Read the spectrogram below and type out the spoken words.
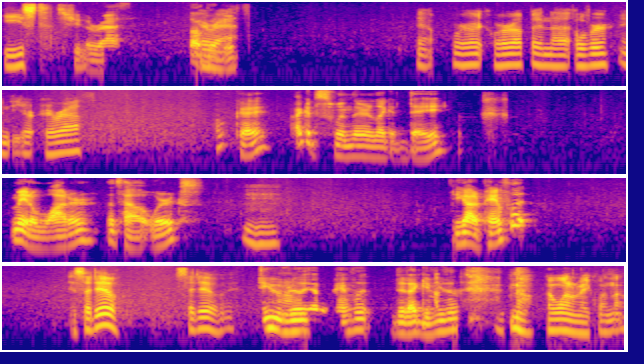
east. Shoot, the Wrath. It's all good, dude. Arath. Yeah, we're we're up in uh, over in Ar- Arath. Okay, I could swim there in like a day. Made of water. That's how it works. Mm-hmm. You got a pamphlet? Yes, I do. Yes, I do. Do you Um, really have a pamphlet? Did I give you those? No, I want to make one though.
